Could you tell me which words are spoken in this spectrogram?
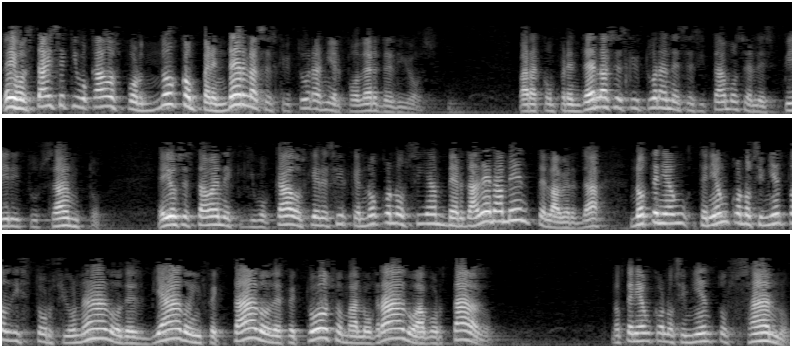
Le dijo, estáis equivocados por no comprender las escrituras ni el poder de Dios. Para comprender las escrituras necesitamos el Espíritu Santo. Ellos estaban equivocados, quiere decir que no conocían verdaderamente la verdad, no tenían, tenían un conocimiento distorsionado, desviado, infectado, defectuoso, malogrado, abortado. No tenían un conocimiento sano.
